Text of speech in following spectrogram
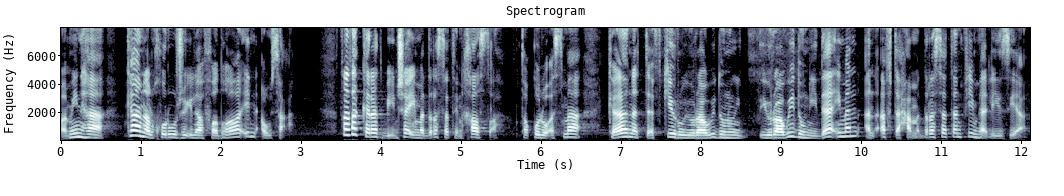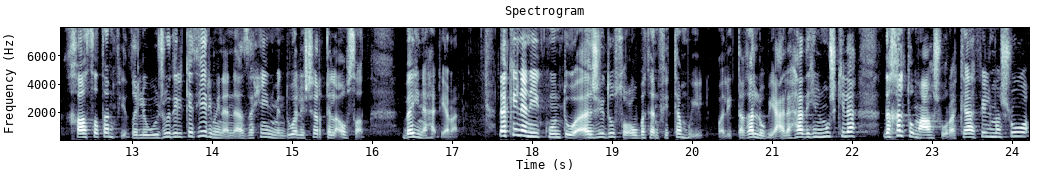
ومنها كان الخروج إلى فضاء أوسع. ففكرت بإنشاء مدرسة خاصة. تقول أسماء كان التفكير يراودني, يراودني دائما أن أفتح مدرسة في ماليزيا خاصة في ظل وجود الكثير من النازحين من دول الشرق الأوسط بينها اليمن. لكنني كنت أجد صعوبة في التمويل. وللتغلب على هذه المشكلة دخلت مع شركاء في المشروع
